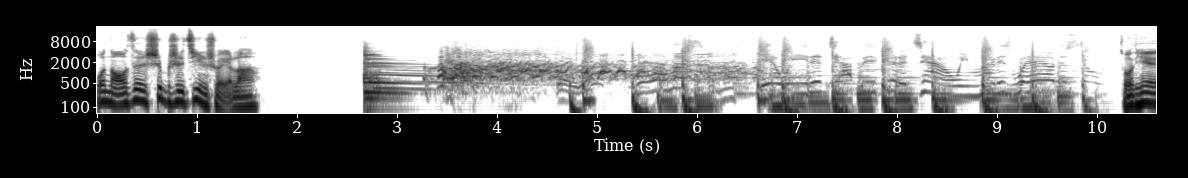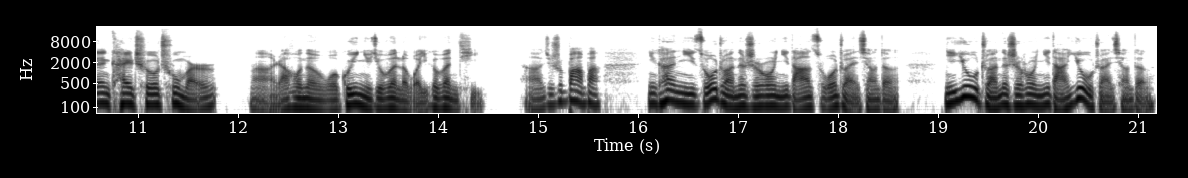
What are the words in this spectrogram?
我脑子是不是进水了？昨天开车出门啊，然后呢，我闺女就问了我一个问题啊，就说：“爸爸，你看你左转的时候你打左转向灯，你右转的时候你打右转向灯，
